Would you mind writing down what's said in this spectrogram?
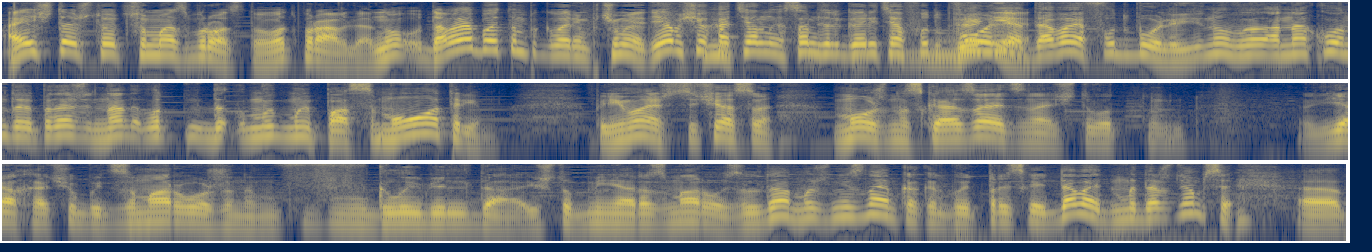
А я считаю, что это сумасбродство, вот правда. Ну, давай об этом поговорим. Почему нет? Я вообще хотел, на самом деле, говорить о Да футболе. нет, давай о футболе. Ну, анаконда, подожди, надо, вот да, мы, мы посмотрим. Понимаешь, сейчас можно сказать, значит, вот я хочу быть замороженным в, в глыбе льда, и чтобы меня разморозили. Да, мы же не знаем, как это будет происходить. Давай, мы дождемся э,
